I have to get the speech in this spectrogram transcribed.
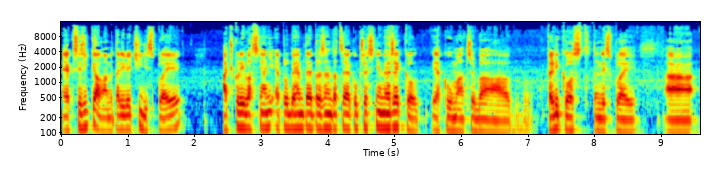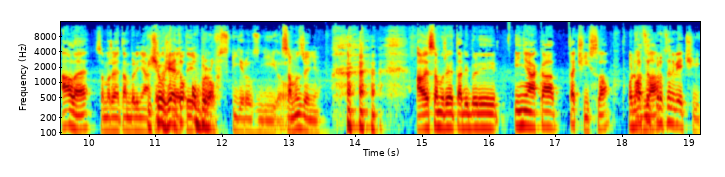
jak si říkal, máme tady větší displej, ačkoliv vlastně ani Apple během té prezentace jako přesně neřekl, jakou má třeba velikost ten displej, a, ale samozřejmě tam byly nějaké Píšou, že je to ty... obrovský rozdíl. Samozřejmě. ale samozřejmě tady byly i nějaká ta čísla. O padla. 20% větší.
